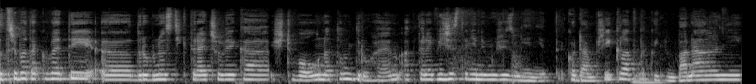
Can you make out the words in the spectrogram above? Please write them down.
Co třeba takové ty uh, drobnosti, které člověka štvou na tom druhém a které ví, že stejně nemůže změnit? Jako dám příklad, takový ten banální,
